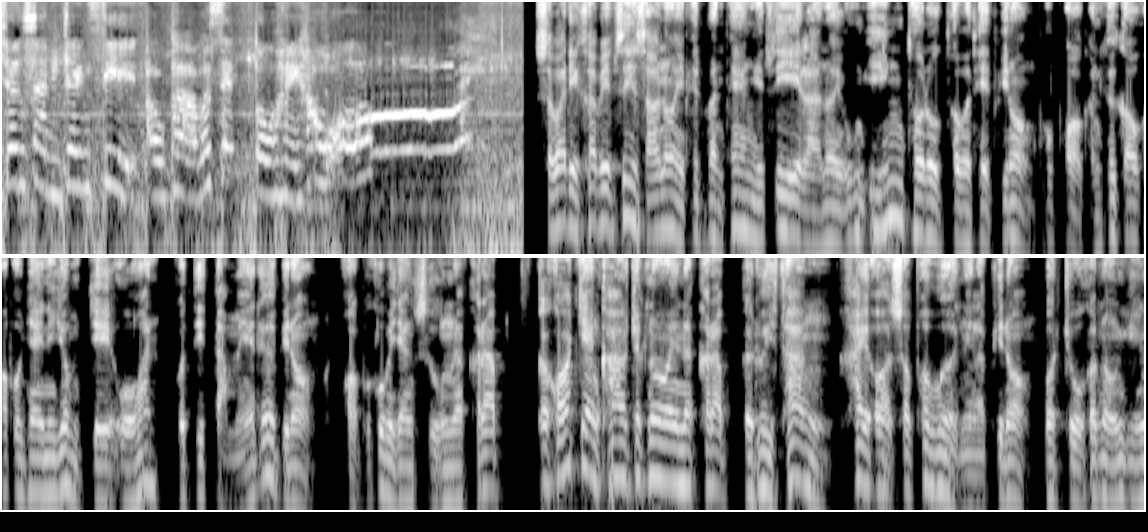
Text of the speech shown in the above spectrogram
เจังสันเจงสิเอาผ้ามาเซ็ตตัวให้เฮ้าโอ้ยสวัสดีครับเอฟซีสาวน้อยเพชรบันแพงเอฟซีหลาน้อยอุ้งอิงทั่วโลกทั่วประเทศพี่น้องพบพอกันคือเก่ากับผู้ใหญ่นิยม JO1 กดติดตามให้เด้อพี่น้อง ขอบพระคุณเป็นอย่างสูงนะครับ ก็ขอแจ้งข่าวจักหน่อยนะครับก็ด้วยทั้งไข่ออดซอฟต์แวร์นี่แหละพี่น้องบทจูกับน้องหญิง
